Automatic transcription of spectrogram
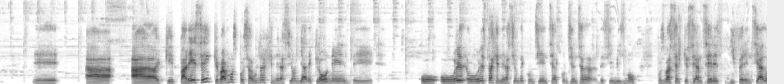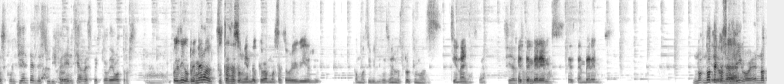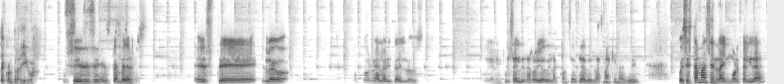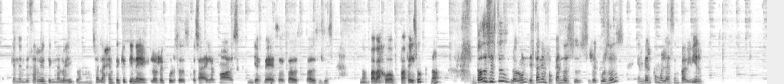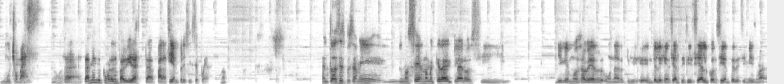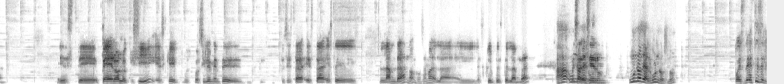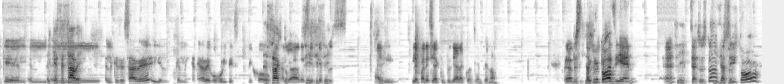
A, a, que parece que vamos pues a una generación ya de clones, de, o, o esta generación de conciencia, conciencia de sí mismo pues va a ser que sean seres diferenciados, conscientes de su diferencia respecto de otros. Pues digo, primero tú estás asumiendo que vamos a sobrevivir como civilización en los próximos 100 años, ¿verdad? Cierto. Estén veremos, estén veremos. No, no te eh, contradigo, ¿eh? No te contradigo. Sí, sí, sí, estén veremos. Este, luego, un poco real ahorita de los podrían impulsar el desarrollo de la conciencia de las máquinas, pues está más en la inmortalidad que en el desarrollo tecnológico, ¿no? O sea, la gente que tiene los recursos, o sea, Elon Musk, Jeff Bezos, todos, todos esos, ¿no? Para abajo, para Facebook, ¿no? Todos estos están enfocando sus recursos en ver cómo le hacen para vivir mucho más, ¿no? O sea, están viendo cómo le hacen para vivir hasta para siempre, si se puede, ¿no? Entonces, pues a mí, no sé, no me queda claro si lleguemos a ver una inteligencia artificial consciente de sí misma. Este, pero lo que sí es que pues, posiblemente pues esta, esta, este lambda, ¿no? ¿Cómo se llama? el script este lambda. Ajá, pues uno, de, ser, uno de algunos, ¿no? Pues este es el que... El, el, que se sabe. El, que se sabe y el que el ingeniero de Google dijo, salió a decir que pues a él le parecía que pues ya era consciente, ¿no? Pero pues yo creo que más bien... ¿eh? Se asustó. se pues, asustó.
